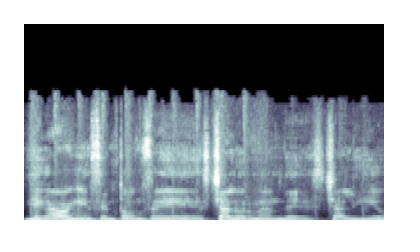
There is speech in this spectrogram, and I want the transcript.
llegaban en ese entonces Chalo Hernández, Chalío,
